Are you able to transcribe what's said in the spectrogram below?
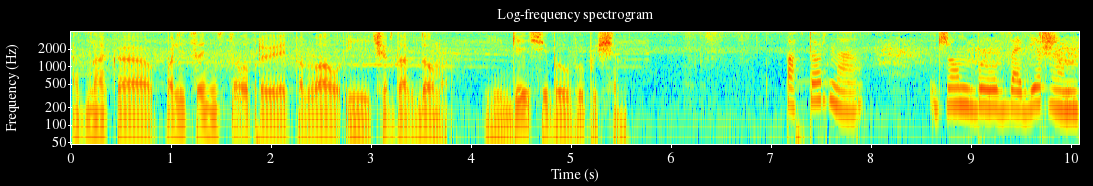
Однако полиция не стала проверять подвал и чердак дома, и Гейси был выпущен. Повторно Джон был задержан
